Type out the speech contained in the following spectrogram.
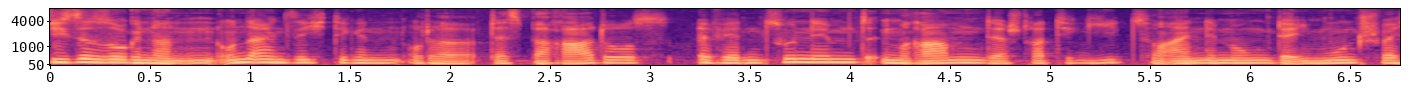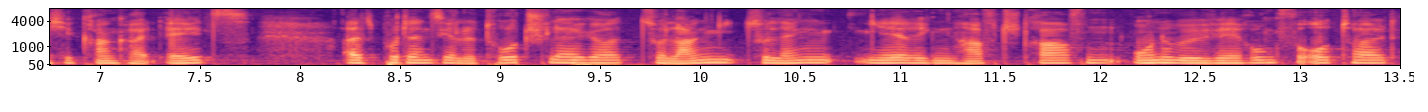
Diese sogenannten Uneinsichtigen oder Desperados werden zunehmend im Rahmen der Strategie zur Eindämmung der Immunschwächekrankheit AIDS als potenzielle Totschläger zu, lang zu langjährigen Haftstrafen ohne Bewährung verurteilt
